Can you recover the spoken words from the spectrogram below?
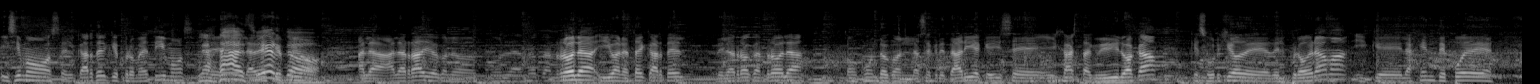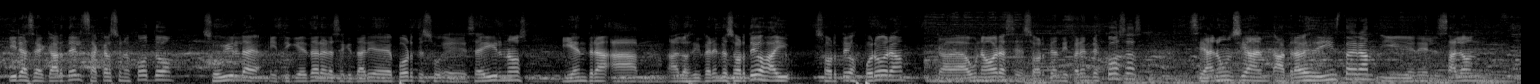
Hicimos el cartel que prometimos Ah, eh, la vez que fuimos a la, a la radio con, lo- con la rock and rolla y bueno, está el cartel de la rock and rolla conjunto con la secretaría que dice el hashtag Vivilo Acá, que surgió de- del programa y que la gente puede ir hacia el cartel, sacarse una foto, subirla, etiquetar a la Secretaría de Deportes, eh, seguirnos y entra a, a los diferentes sorteos. Hay sorteos por hora, cada una hora se sortean diferentes cosas, se anuncian a través de Instagram y en el salón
